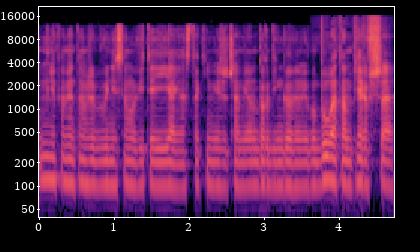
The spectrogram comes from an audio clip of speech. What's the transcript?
Nie pamiętam, że były niesamowite i jaja z takimi rzeczami onboardingowymi, bo była tam pierwsze,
